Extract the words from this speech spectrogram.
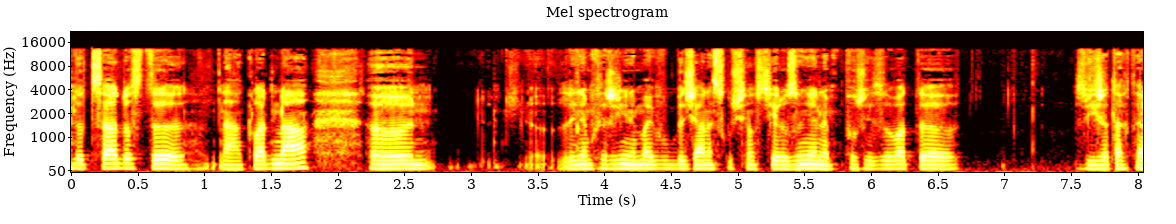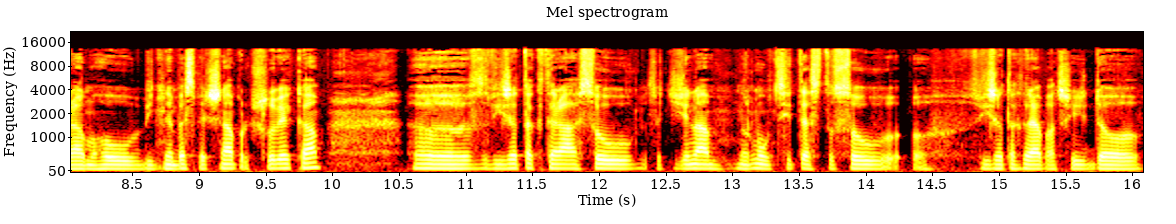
docela dost eh, nákladná eh, lidem, kteří nemají vůbec žádné zkušenosti, rozhodně nepořizovat eh, zvířata, která mohou být nebezpečná pro člověka. Eh, zvířata, která jsou zatížena normou CITES, to jsou eh, zvířata, která patří do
